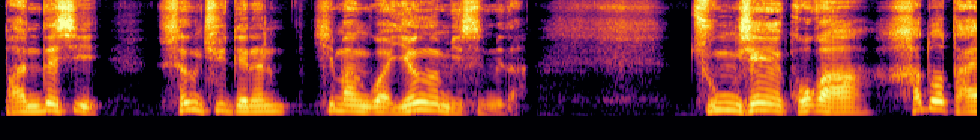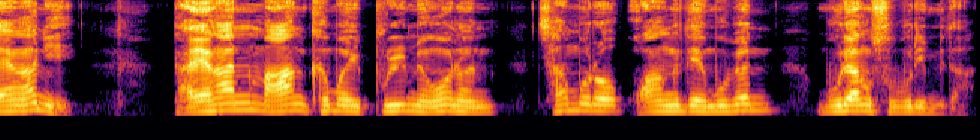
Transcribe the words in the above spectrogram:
반드시 성취되는 희망과 영험이 있습니다. 중생의 고가 하도 다양하니 다양한 만큼의 불명호는 참으로 광대무변 무량수불입니다.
